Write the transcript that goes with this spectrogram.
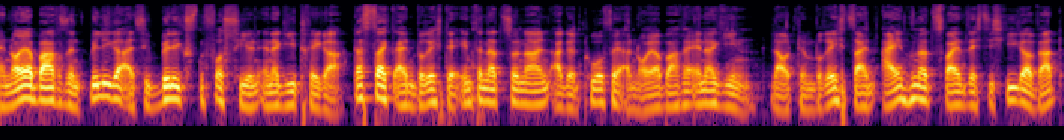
Erneuerbare sind billiger als die billigsten fossilen Energieträger. Das zeigt ein Bericht der Internationalen Agentur für Erneuerbare Energien. Laut dem Bericht seien 162 Gigawatt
